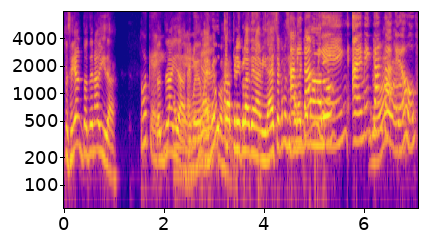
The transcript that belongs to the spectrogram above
pues serían dos de Navidad. Ok. Dos de Navidad. A que mí podemos me gustan las películas de Navidad. Eso es como si A fuera mí el llamado. también, a mí me encanta No. Elf.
